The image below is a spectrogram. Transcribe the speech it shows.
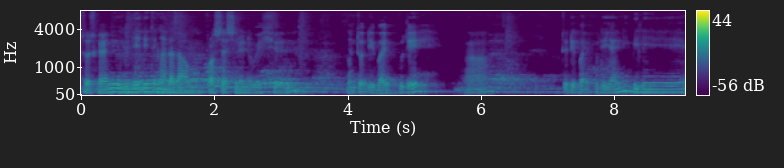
So sekarang ni unit ni tengah dalam proses renovation Untuk dibaik pulih. Ha, Untuk dibaik pulih Yang ni bilik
